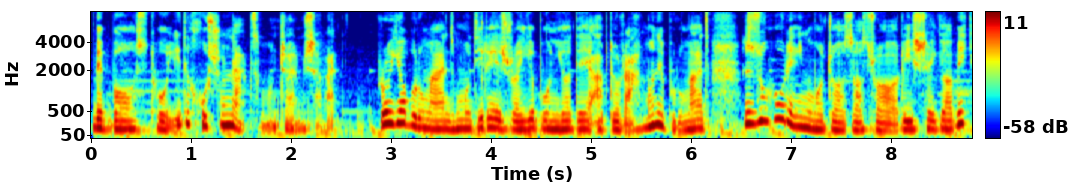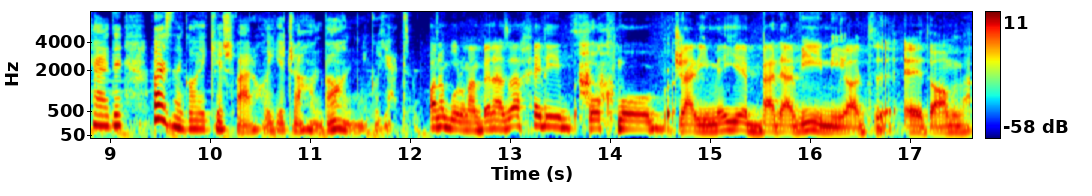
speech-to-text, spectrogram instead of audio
به باز تولید خشونت منجر می شود رویا برومند مدیر اجرایی بنیاد عبدالرحمن برومند ظهور این مجازات را ریشه یابی کرده و از نگاه کشورهای جهان به آن می‌گوید. خانم برومند به نظر خیلی حکم و جریمه بدوی میاد. اعدام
